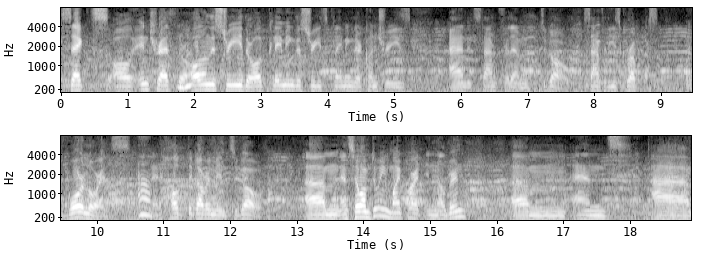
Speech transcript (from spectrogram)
sects, all interests, they're mm-hmm. all on the street. They're all claiming the streets, claiming their countries, and it's time for them to go. It's time for these corrupt warlords um. that hug the government to go. Um, and so I'm doing my part in Melbourne, um, and uh,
